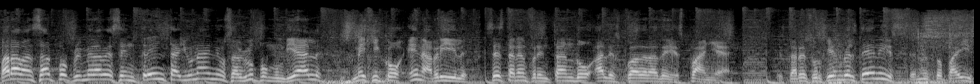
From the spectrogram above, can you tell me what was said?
para avanzar por primera vez en 31 años al Grupo Mundial. México en abril se estará enfrentando a la escuadra de España. Está resurgiendo el tenis en nuestro país.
